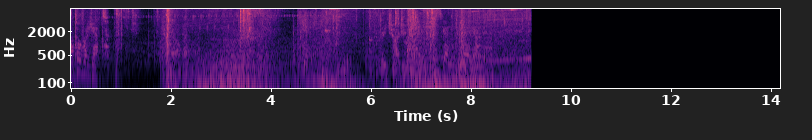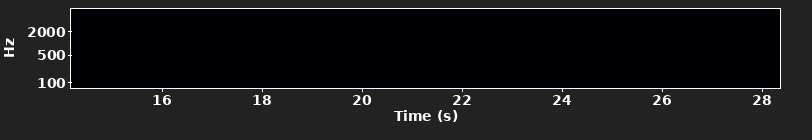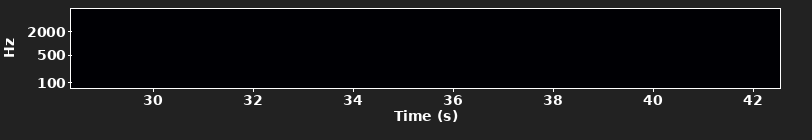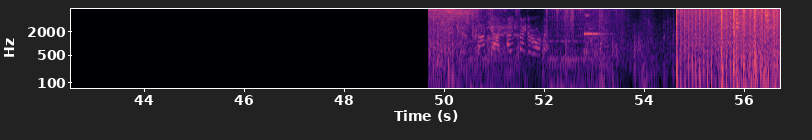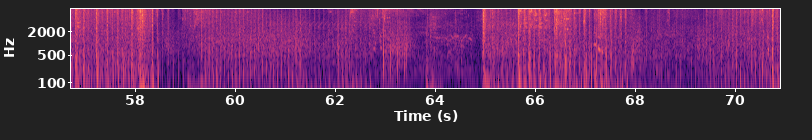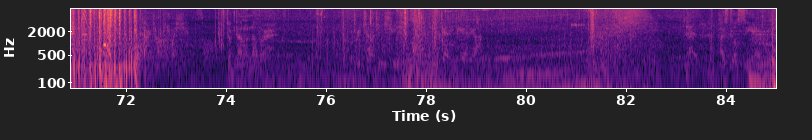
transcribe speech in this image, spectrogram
not over yet. Took down another. Recharging shields. Scanning the area. I still see everyone.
